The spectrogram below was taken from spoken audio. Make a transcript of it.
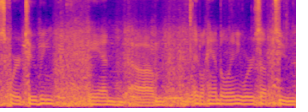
square tubing, and um, it'll handle anywhere up to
